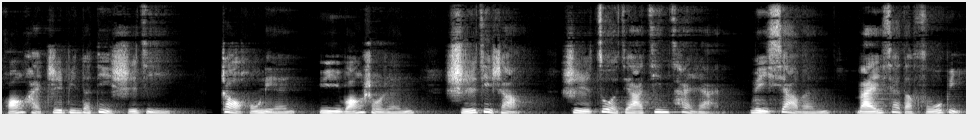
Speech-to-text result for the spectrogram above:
黄海之滨》的第十集，赵红莲与王守仁实际上是作家金灿染。为下文埋下的伏笔。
